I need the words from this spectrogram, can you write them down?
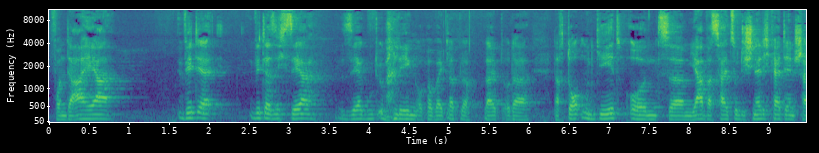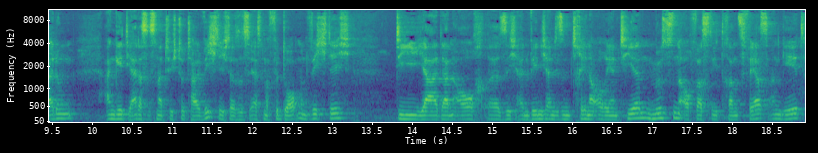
Von daher wird er wird er sich sehr, sehr gut überlegen, ob er bei Gladbach bleibt oder nach Dortmund geht. Und ähm, ja, was halt so die Schnelligkeit der Entscheidung angeht, ja, das ist natürlich total wichtig. Das ist erstmal für Dortmund wichtig, die ja dann auch äh, sich ein wenig an diesem Trainer orientieren müssen, auch was die Transfers angeht.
